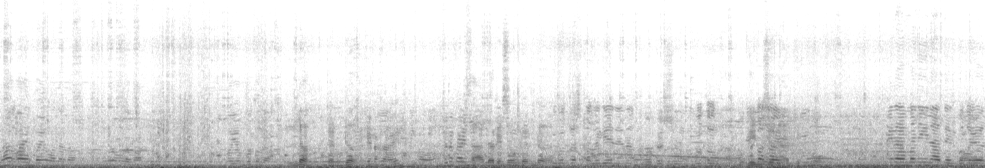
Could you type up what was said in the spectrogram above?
Nakakain ba yung ano lang? Yung laman? O yung buto lang? Ala, ganda. Kinakain? Kinakain na. Sada rin ang ganda. Butas talaga yan, eh, no? Butas yung Buto. Ah, Buto bilhin kasi. natin. Buto yun.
